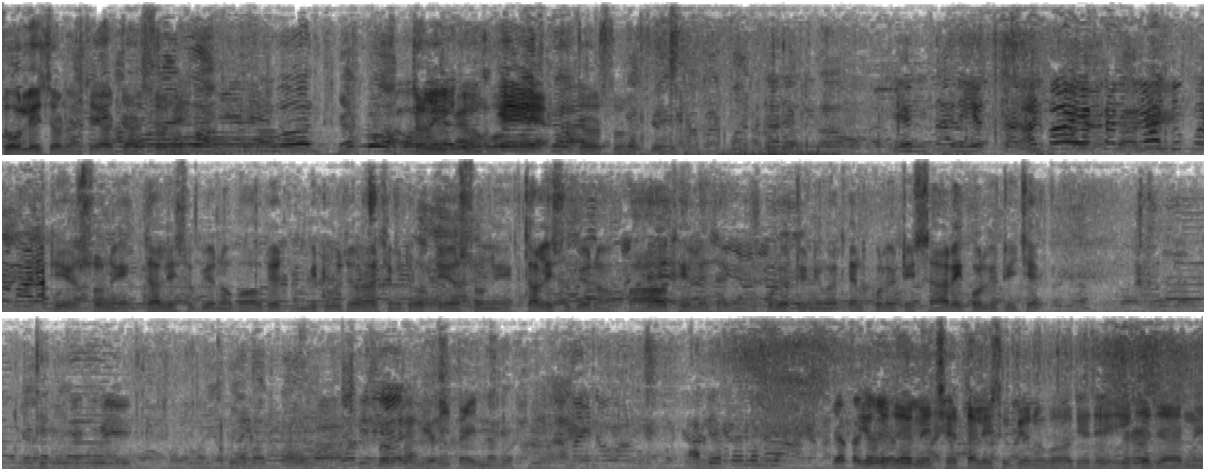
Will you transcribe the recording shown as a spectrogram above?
સોલે ચણા છે અઢારસો ને ચાલી રૂપિયાનો ભાવ અઢારસો તેરસો ને એકતાલીસ રૂપિયાનો ભાવ છે બીટું ચણા છે મિત્રો તેરસો ને એકતાલીસ રૂપિયાનો ભાવ થયેલો છે. ક્વોલિટીની વાત કરીએ ક્વોલિટી સારી ક્વોલિટી છે. એક હજાર ને છેતાલીસ રૂપિયાનો ભાવ છે. એક હજાર ને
